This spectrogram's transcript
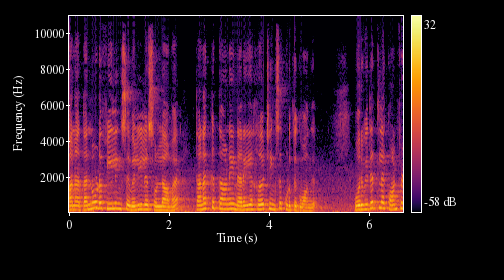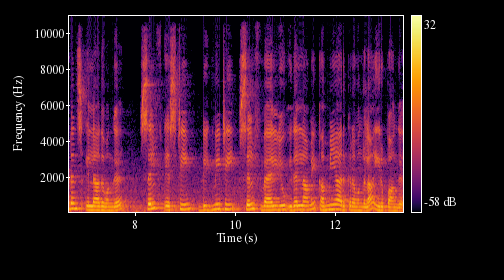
ஆனால் தன்னோட ஃபீலிங்ஸை வெளியில் சொல்லாமல் தனக்குத்தானே நிறைய ஹர்ட்டிங்ஸை கொடுத்துக்குவாங்க. ஒரு விதத்தில் கான்ஃபிடென்ஸ் இல்லாதவங்க self esteem dignity self value இதெல்லாமே கம்மியாக இருக்கிறவங்களாக இருப்பாங்க.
